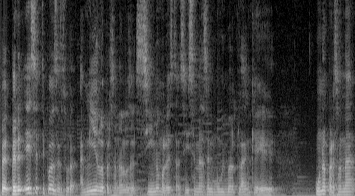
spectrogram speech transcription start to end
pero, ese tipo de censura, a mí en lo personal, o sea, sí me molesta. Sí se me hace muy mal plan que una persona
